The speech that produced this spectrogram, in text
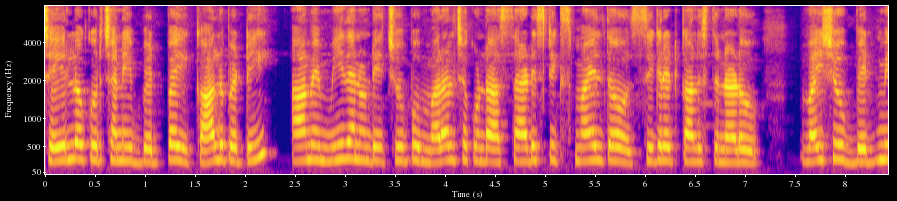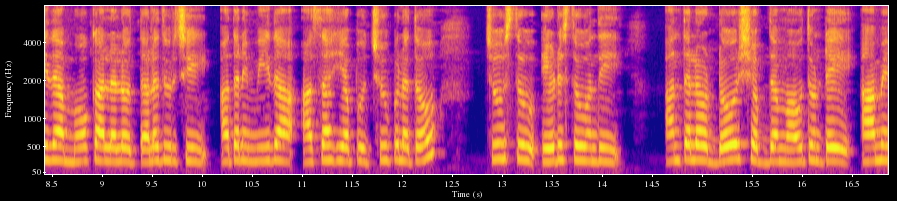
చైర్లో కూర్చొని బెడ్పై కాలు పెట్టి ఆమె మీద నుండి చూపు మరల్చకుండా సాడిస్టిక్ స్మైల్తో సిగరెట్ కాలుస్తున్నాడు. వైషు బెడ్ మీద మోకాళ్ళలో తలదూర్చి అతని మీద అసహ్యపు చూపులతో చూస్తూ ఏడుస్తూ ఉంది. అంతలో డోర్ శబ్దం అవుతుంటే ఆమె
